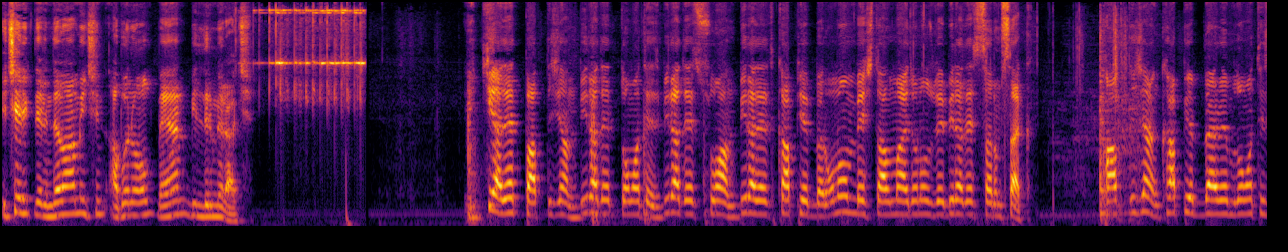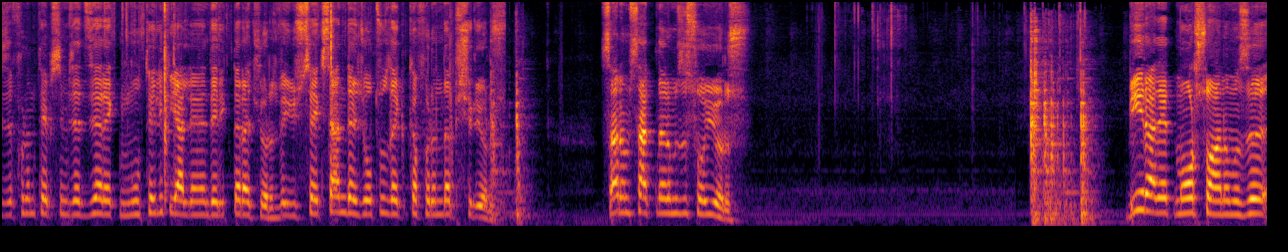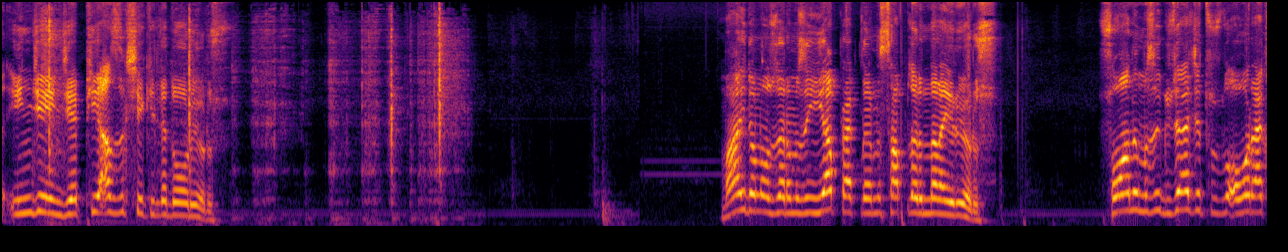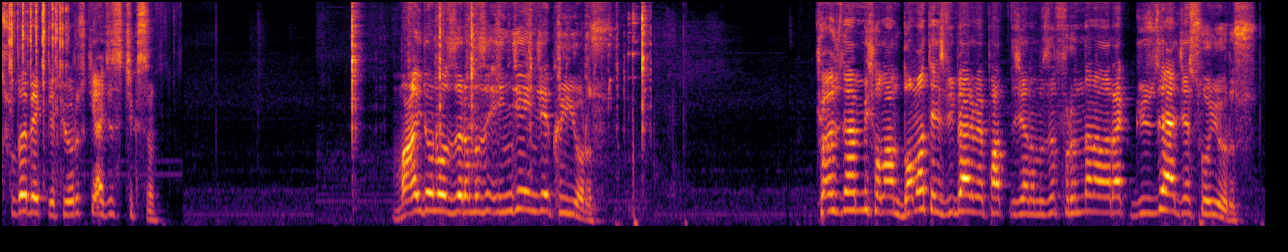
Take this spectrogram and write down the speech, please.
İçeriklerin devamı için abone ol, beğen, bildirimleri aç. 2 adet patlıcan, 1 adet domates, 1 adet soğan, 1 adet kapya biber, 10-15 dal maydanoz ve 1 adet sarımsak. Patlıcan, kapya biber ve domatesi fırın tepsimize dizerek muhtelif yerlerine delikler açıyoruz ve 180 derece 30 dakika fırında pişiriyoruz. Sarımsaklarımızı soyuyoruz. 1 adet mor soğanımızı ince ince piyazlık şekilde doğruyoruz. Maydanozlarımızın yapraklarını saplarından ayırıyoruz. Soğanımızı güzelce tuzlu ovarak suda bekletiyoruz ki acısı çıksın. Maydanozlarımızı ince ince kıyıyoruz. Közlenmiş olan domates, biber ve patlıcanımızı fırından alarak güzelce soyuyoruz.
